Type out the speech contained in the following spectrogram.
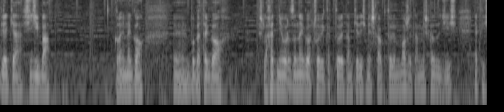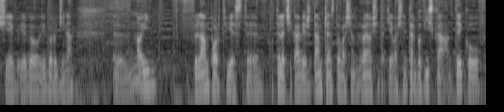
wielka siedziba kolejnego y, bogatego, szlachetnie urodzonego człowieka, który tam kiedyś mieszkał, który może tam mieszka do dziś, jakaś jego, jego, jego rodzina. Y, no i w Lamport jest y, o tyle ciekawie, że tam często właśnie odbywają się takie właśnie targowiska antyków,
